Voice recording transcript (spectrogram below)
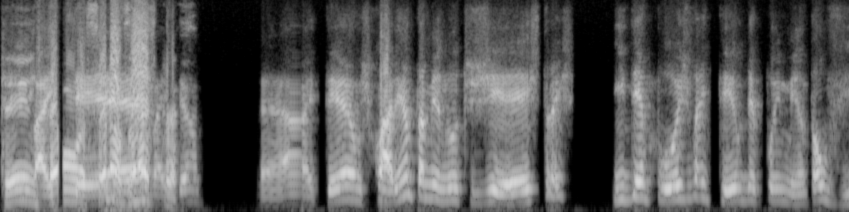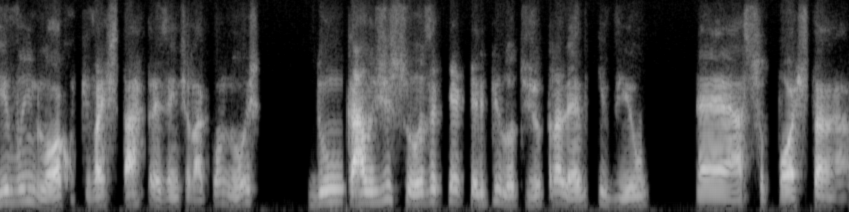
ter, vai então, ter, cenas extras. Vai ter, é, vai ter uns 40 minutos de extras e depois vai ter o depoimento ao vivo em loco, que vai estar presente lá conosco, do Carlos de Souza, que é aquele piloto de ultraleve que viu é, a suposta.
